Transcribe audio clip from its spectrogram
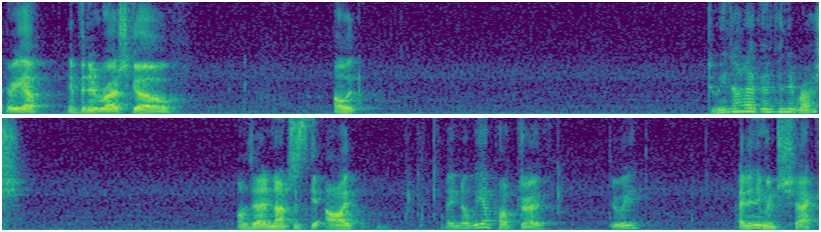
There we go. Infinite Rush, go. Oh, it... Do we not have Infinite Rush? Oh, did I not just get... Oh, I... Wait, no, we have Pop Drive. Do we? I didn't even check.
